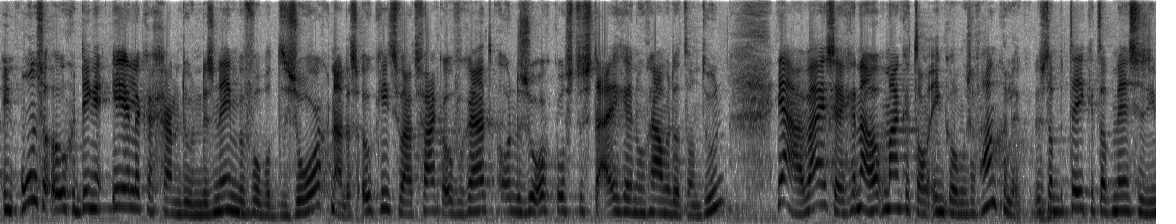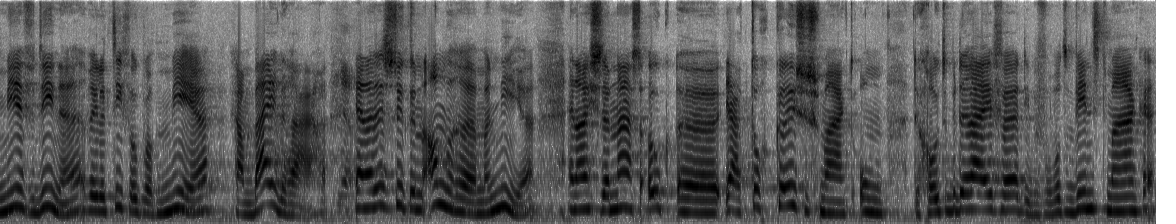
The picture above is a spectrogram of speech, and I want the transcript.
in onze ogen dingen eerlijker gaan doen. Dus neem bijvoorbeeld de zorg. Nou, dat is ook iets waar het vaak over gaat. Oh, de zorgkosten stijgen en hoe gaan we dat dan doen? Ja, wij zeggen, nou, maak het dan inkomensafhankelijk. Dus dat betekent dat mensen die meer verdienen, relatief ook wat meer gaan bijdragen. Ja. Ja, dat is natuurlijk een andere manier. En als je daarnaast ook eh, ja, toch keuzes maakt om de grote bedrijven, die bijvoorbeeld winst maken.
